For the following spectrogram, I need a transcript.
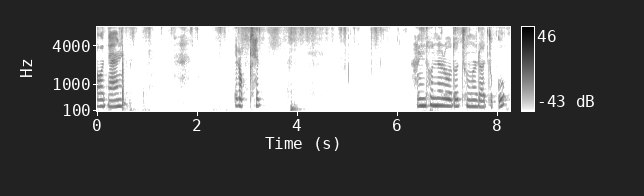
이거는 이렇게 한 손으로도 주물러주고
